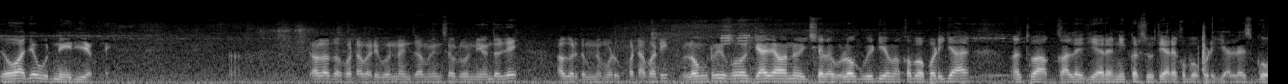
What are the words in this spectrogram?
જોવા જેવું જ નહીં રહીએ ભાઈ ચાલો તો ફટાફટી બંને જમીન સલૂનની અંદર જઈ. આગળ તમને મળું ફટાફટી. લોંગ ટ્રીપ પર ક્યાં જવાનું છેલ્લે બ્લોગ વિડીયોમાં ખબર પડી જાય. અથવા કાલે જ્યારે નીકળશું ત્યારે ખબર પડી જાય. લેસ ગો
